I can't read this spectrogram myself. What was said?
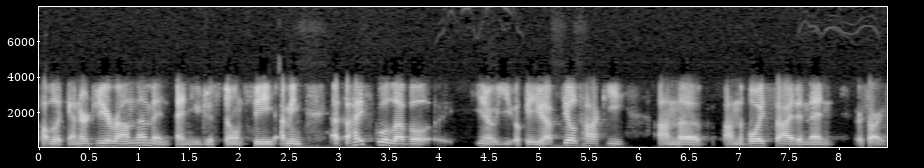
public energy around them, and and you just don't see. I mean, at the high school level, you know, you, okay, you have field hockey on the on the boys' side, and then or sorry,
